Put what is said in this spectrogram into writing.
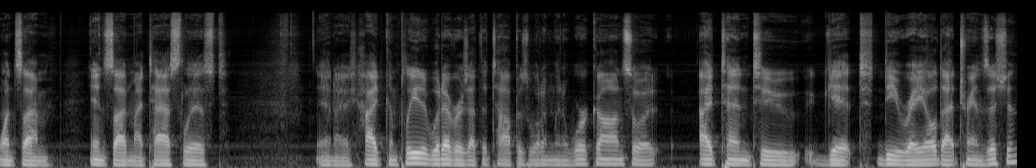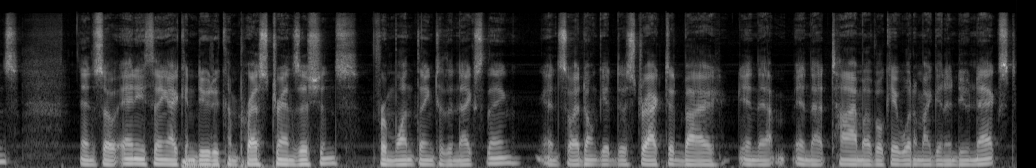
once I'm inside my task list, and I hide completed. Whatever is at the top is what I'm going to work on. So it, I tend to get derailed at transitions. And so anything I can do to compress transitions from one thing to the next thing, and so I don't get distracted by in that in that time of okay, what am I going to do next?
